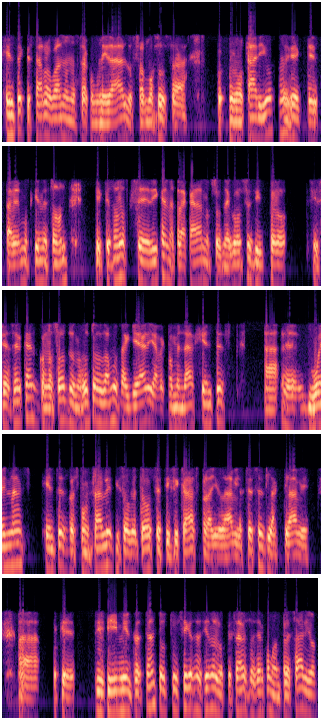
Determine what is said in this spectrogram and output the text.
gente que está robando en nuestra comunidad, los famosos uh, notarios, que, sabemos quiénes son, que, que son los que se dedican a atracar a nuestros negocios, y pero si se acercan con nosotros, nosotros vamos a guiar y a recomendar gentes uh, eh, buenas gentes responsables y sobre todo certificadas para ayudarles. Esa es la clave. Uh, porque y, mientras tanto tú sigues haciendo lo que sabes hacer como empresario,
